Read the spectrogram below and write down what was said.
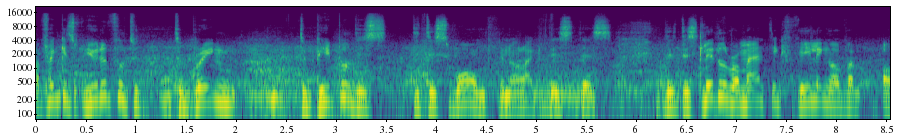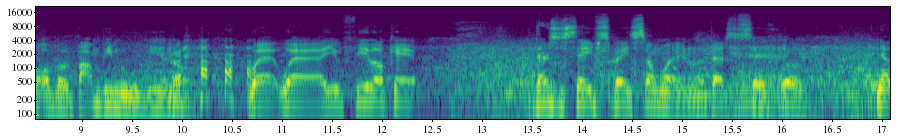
I think it's beautiful to to bring to people this this warmth, you know, like this this this, this little romantic feeling of a of a Bambi movie, you know, where where you feel okay. there's a safe space somewhere, you know, there's a safe world. Now,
